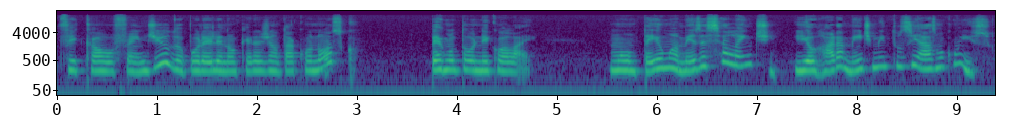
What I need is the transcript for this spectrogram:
ficar ofendido por ele não querer jantar conosco? Perguntou Nicolai. Montei uma mesa excelente e eu raramente me entusiasmo com isso.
